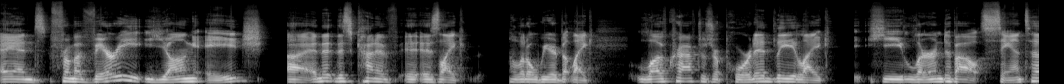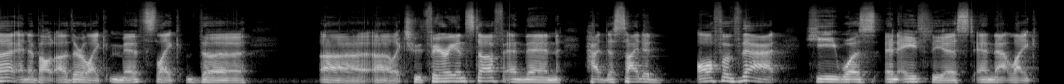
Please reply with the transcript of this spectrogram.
And from a very young age, uh, and th- this kind of is like a little weird, but like Lovecraft was reportedly like he learned about Santa and about other like myths, like the uh, uh, like Tooth Fairy and stuff, and then had decided off of that he was an atheist and that like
